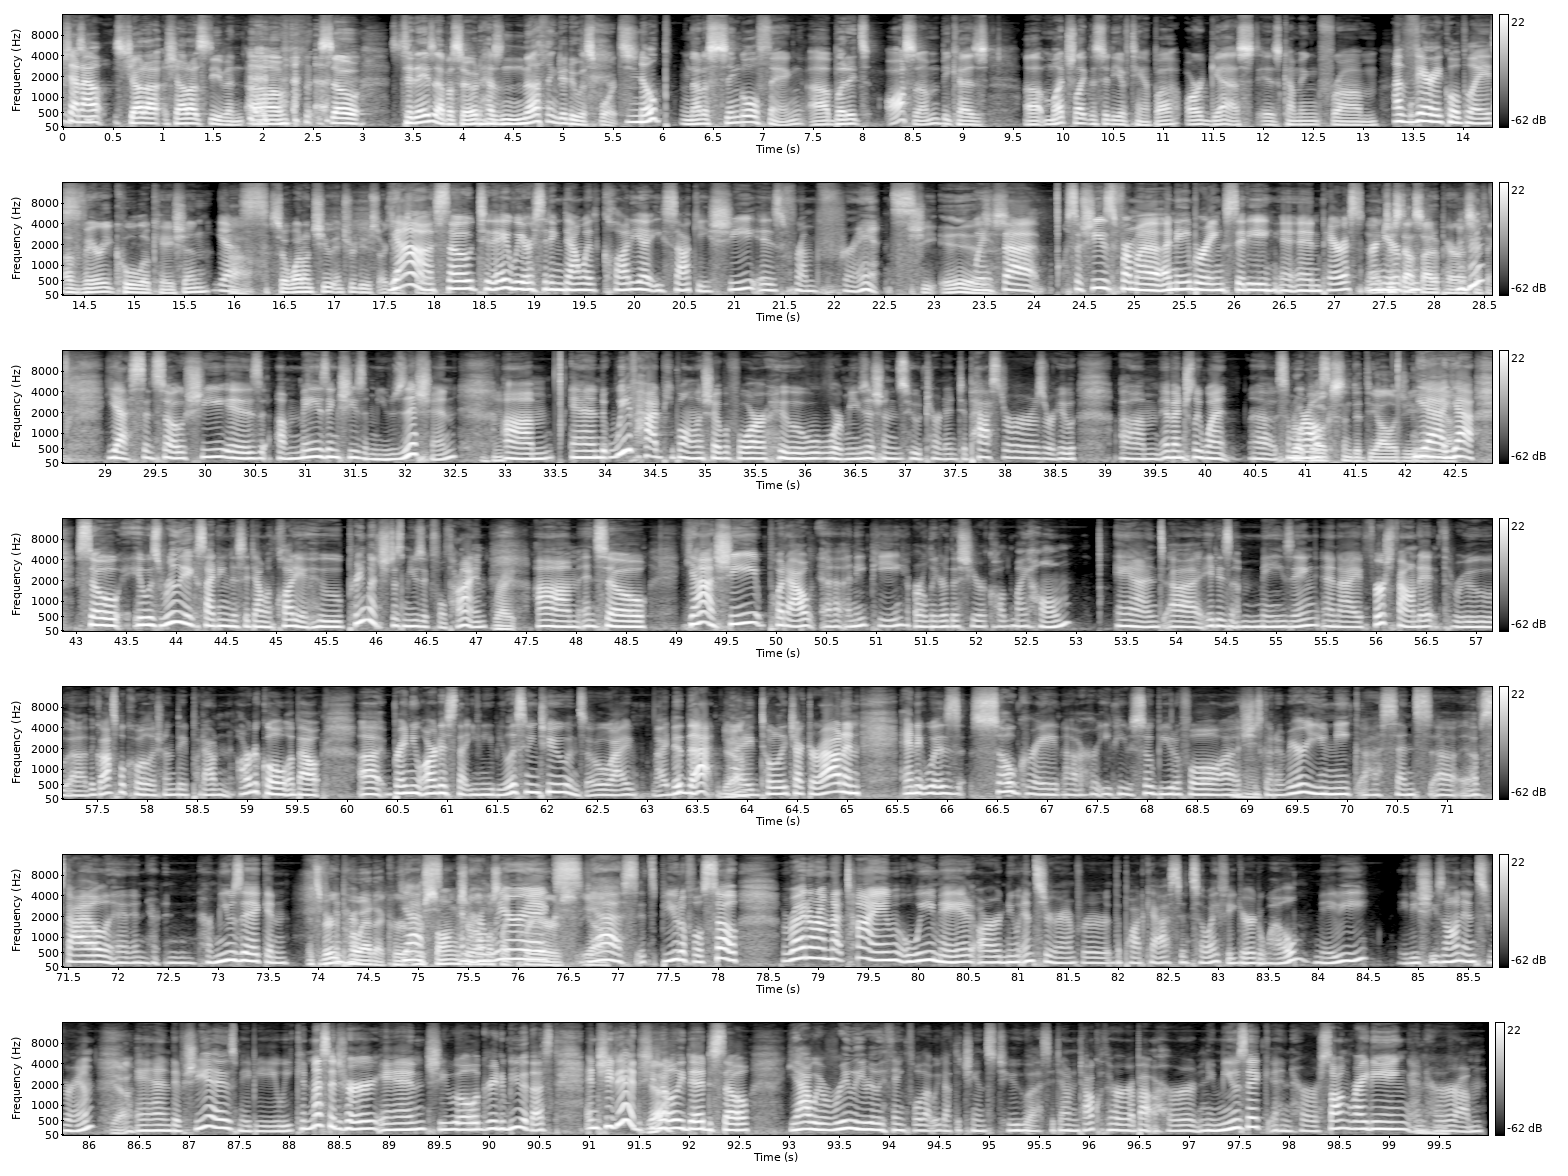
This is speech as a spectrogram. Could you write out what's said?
Shout out. shout out shout out Steven. Um, so today's episode has nothing to do with sports. Nope. Not a single thing, uh, but it's awesome because Uh, much like the city of Tampa, our guest is coming from A very cool place. a very cool location. Yes. Uh, so why don't you introduce our guest? yeah. So today we are sitting down with Claudia Isaki. She is from France. She is With uh, so she's from a, a neighboring city in, in Paris or uh, near just outside of Paris, Mm-hmm. I think. Yes, and so she is amazing. She's a musician, um, and we've had people on the show before who were musicians who turned into pastors or who um, eventually went uh, somewhere Wrote else. books and did theology. Yeah, yeah, So it was really exciting to sit down with Claudia, who pretty much does music full time. Right. Um, and so, yeah, she put out uh, an EP earlier this year called My Home. And uh, it is amazing. And I first found it through uh, the Gospel Coalition. They put out an article about uh, brand new artists that you need to be listening to, and so I I did that. Yeah. I totally checked her out, and and it was so great. Uh, her EP was so beautiful. Uh, She's got a very unique uh, sense uh, of style and, and, her, and her music, and It's very and poetic. Her, her songs are her almost like prayers. Yeah. Yes, it's beautiful. So, right around that time, we made our new Instagram for the podcast, and so I figured, well, maybe maybe she's on Instagram. Yeah. And if she is, maybe we can message her and she will agree to be with us. And she did. She Yeah. totally did. So, yeah, we were really, really thankful that we got the chance to uh, sit down and talk with her about her new music and her songwriting and Mm-hmm. her um,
